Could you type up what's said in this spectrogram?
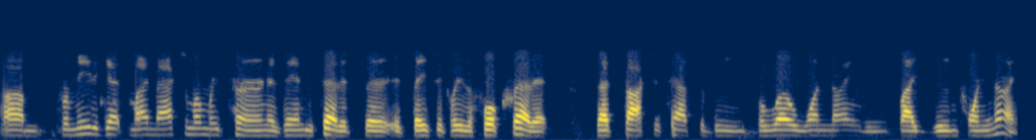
um, for me to get my maximum return, as Andy said, it's the it's basically the full credit. That stock just has to be below 190 by June 29th.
